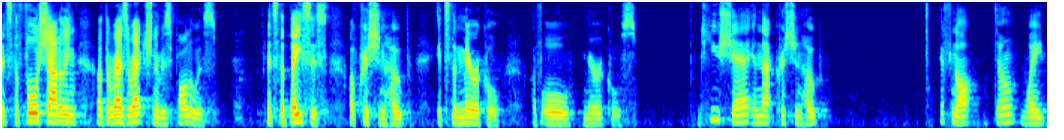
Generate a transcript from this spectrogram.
It's the foreshadowing of the resurrection of his followers. It's the basis of Christian hope. It's the miracle of all miracles. Do you share in that Christian hope? If not, don't wait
